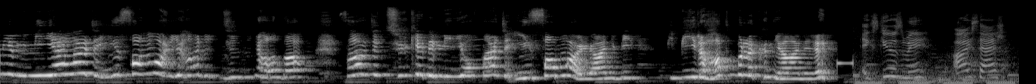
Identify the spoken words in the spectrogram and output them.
milyon milyarlarca insan var yani dünyada. Sadece Türkiye'de milyonlarca insan var yani bir bir, bir rahat bırakın yani. Excuse me, Aysel.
